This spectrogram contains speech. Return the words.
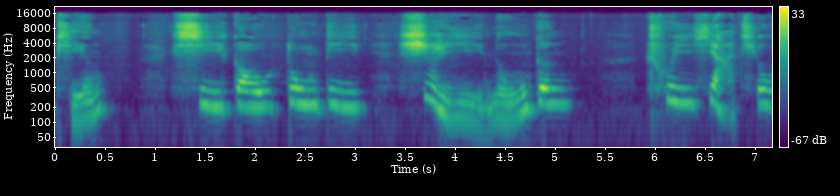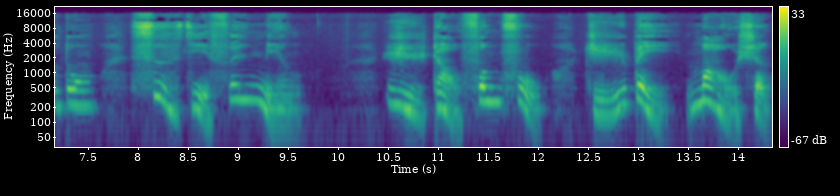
平。西高东低，适宜农耕；春夏秋冬，四季分明。日照丰富，植被茂盛。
